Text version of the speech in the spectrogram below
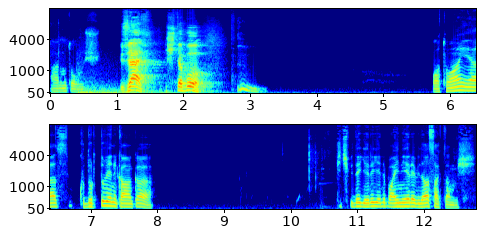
armut olmuş. Güzel. İşte bu. Batuhan ya s- kudurttu beni kanka. Piç bir de geri gelip aynı yere bir daha saklanmış.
